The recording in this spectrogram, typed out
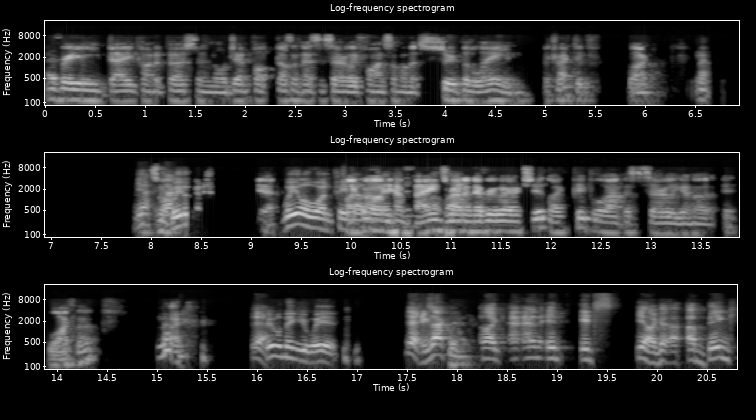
everyday kind of person or Gen Pop doesn't necessarily find someone that's super lean attractive. Like Yeah, It's not- We, Yeah. we all want like female oh, you have attention, but, veins like, running everywhere and shit. Like people aren't necessarily gonna like that. No, Yeah. people think you're weird. Yeah, exactly. Yeah. Like, and it it's yeah, like a, a big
